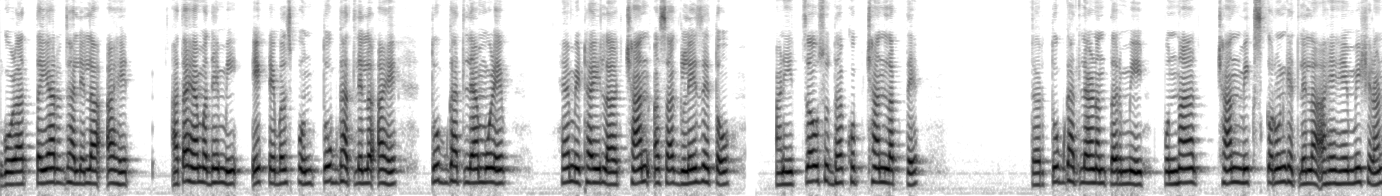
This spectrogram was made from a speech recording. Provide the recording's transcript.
गोळा तयार झालेला आहे. आता ह्यामध्ये मी एक टेबलस्पून तूप घातलेलं आहे. तूप घातल्यामुळे ह्या मिठाईला छान असा ग्लेज येतो आणि चवसुद्धा खूप छान लागते. तर तूप घातल्यानंतर मी पुन्हा छान मिक्स करून घेतलेलं आहे हे मिश्रण.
